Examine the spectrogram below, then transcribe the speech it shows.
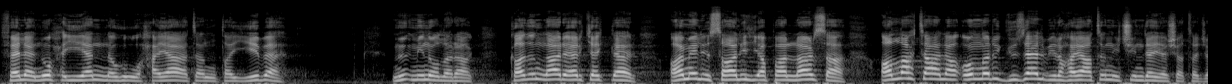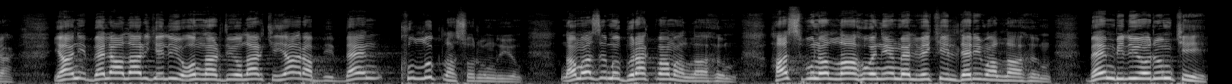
felenuhyiyennehu hayaten tayyibe Mümin olarak kadınlar erkekler ameli salih yaparlarsa Allah Teala onları güzel bir hayatın içinde yaşatacak. Yani belalar geliyor. Onlar diyorlar ki ya Rabbi ben kullukla sorumluyum. Namazımı bırakmam Allah'ım. Hasbunallahu ve ni'mel vekil derim Allah'ım. Ben biliyorum ki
